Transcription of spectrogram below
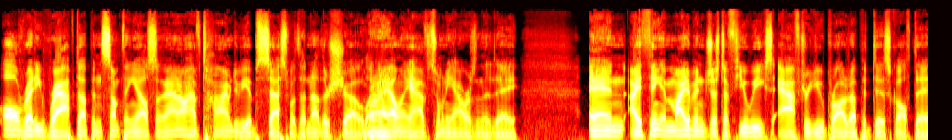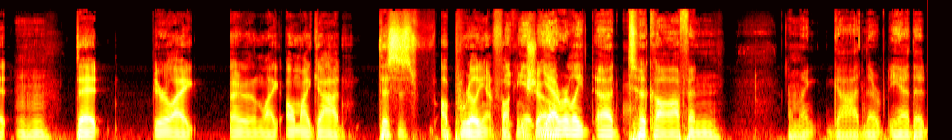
already wrapped up in something else, and I don't have time to be obsessed with another show. Like Right. I only have so many hours in the day. And I think it might have been just a few weeks after you brought it up at disc golf that Mm-hmm. that you're like, I'm like, oh my god, this is a brilliant fucking It- show. Yeah, it really uh, took off, and oh my god, there- yeah, the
